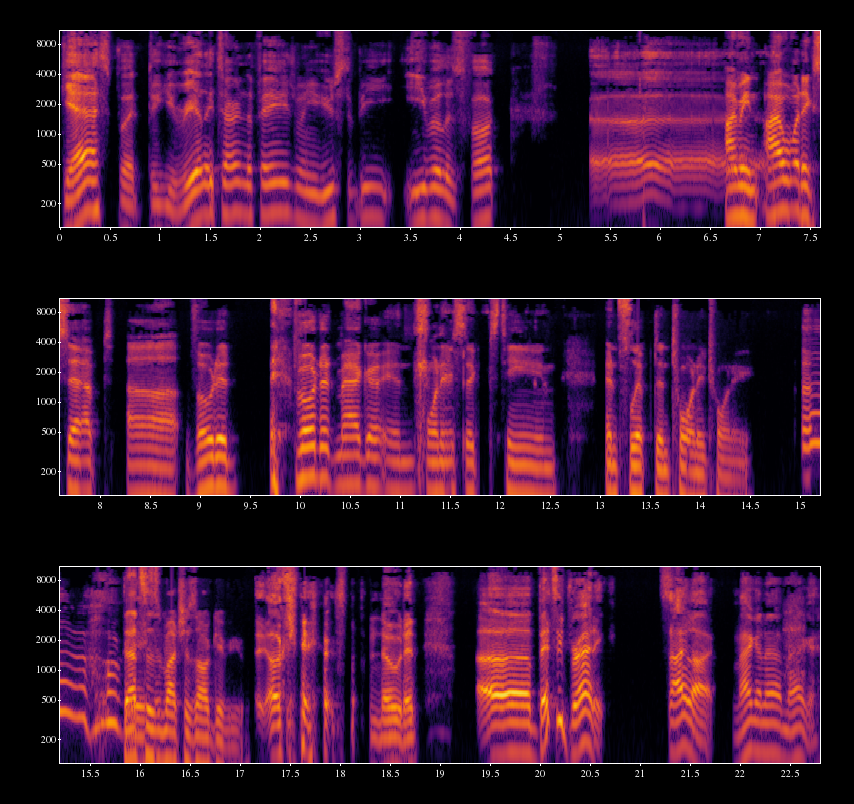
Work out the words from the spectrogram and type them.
guess, but do you really turn the page when you used to be evil as fuck? Uh, I mean, I would accept uh, voted voted MAGA in 2016 and flipped in 2020. okay. That's as much as I'll give you. okay. Noted. Uh, Betsy Braddock, Psylocke, MAGA, not MAGA.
